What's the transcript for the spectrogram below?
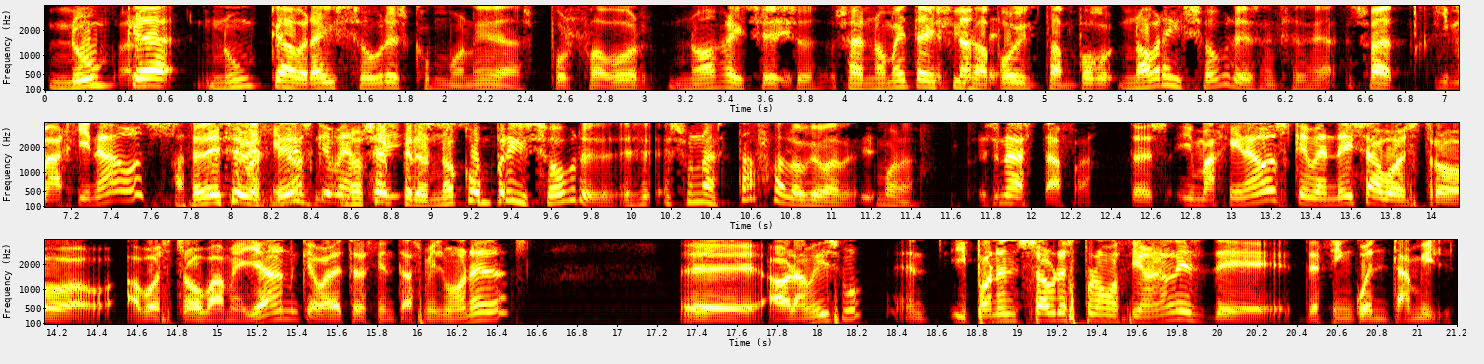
nunca, nunca habráis sobres con monedas, por favor, no hagáis Sí. eso. O sea, no metáis FIFA Points tampoco, no habréis sobres en general. O sea, Imaginaos. haced imaginaos SBCs, que no sé, vendéis- pero no compréis sobres. Es, es una estafa lo que vale. Sí. Bueno, Es una estafa. Entonces, imaginaos que vendéis a vuestro a vuestro Aubameyang, que vale 300.000 monedas, eh, ahora mismo, en- y ponen sobres promocionales de, de 50.000.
